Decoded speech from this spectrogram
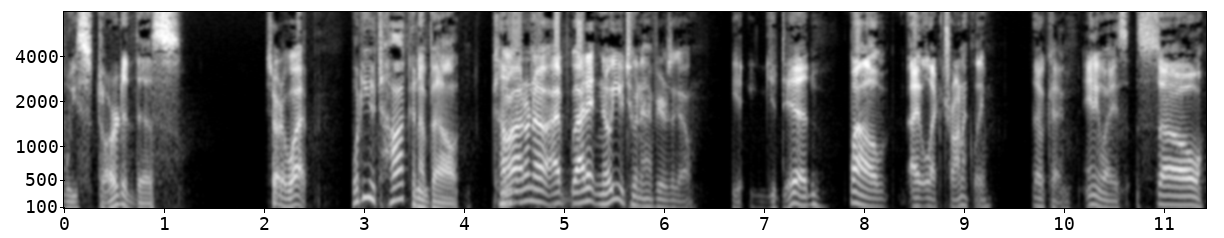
We started this. Started what? What are you talking about? Oh, I don't know. I, I didn't know you two and a half years ago. Y- you did. Well, I, electronically. Okay. Anyways, so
